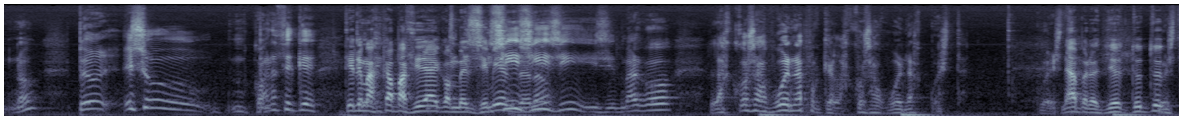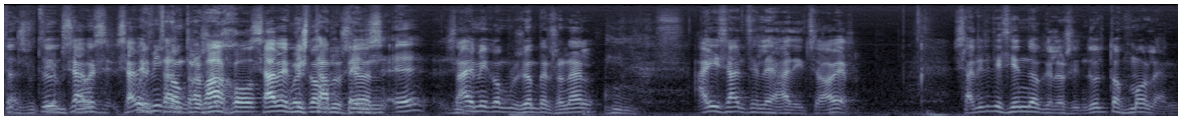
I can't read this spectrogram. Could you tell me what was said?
¿no? Pero eso parece que... Tiene más capacidad de convencimiento, Sí, sí, ¿no? sí. Y sin embargo, las cosas buenas, porque las cosas buenas cuestan. Cuestan. No, pero yo- tú, sabes, sabes mi conclusión. trabajo, sabes mi cuestan conclusión. pens- ¿eh? Sí. Sabes mi conclusión personal. Ahí Sánchez les ha dicho, a ver, salir diciendo que los indultos molan,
